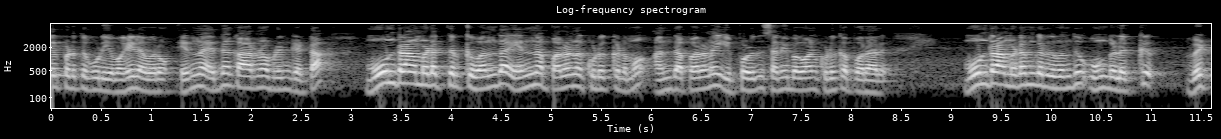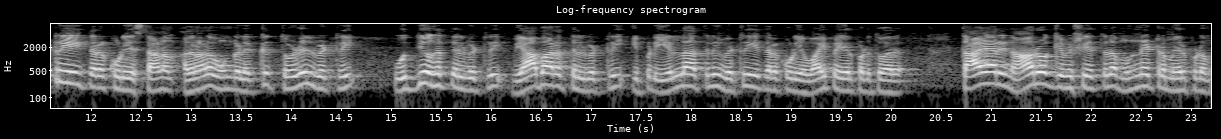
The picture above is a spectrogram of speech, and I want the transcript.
ஏற்படுத்தக்கூடிய வகையில் வரும். என்ன என்ன காரணம் அப்படின்னு கேட்டால் மூன்றாம் இடத்திற்கு வந்தால் என்ன பலனை கொடுக்கணுமோ அந்த பலனை இப்பொழுது சனி பகவான் கொடுக்க போகிறாரு மூன்றாம் இடம்ங்கிறது வந்து உங்களுக்கு வெற்றியை தரக்கூடிய ஸ்தானம். அதனால் உங்களுக்கு தொழில் வெற்றி உத்தியோகத்தில் வெற்றி வியாபாரத்தில் வெற்றி இப்படி எல்லாத்துலேயும் வெற்றியை தரக்கூடிய வாய்ப்பை ஏற்படுத்துவார். தாயாரின் ஆரோக்கிய விஷயத்தில் முன்னேற்றம் ஏற்படும்.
